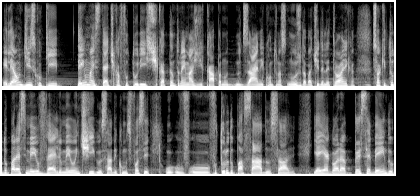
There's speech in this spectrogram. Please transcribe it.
ele é um disco que tem uma estética futurística, tanto na imagem de capa, no, no design, quanto no, uso da batida eletrônica, só que tudo parece meio velho, meio antigo, sabe? Como se fosse o, o, o futuro do passado, sabe? E aí agora, percebendo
